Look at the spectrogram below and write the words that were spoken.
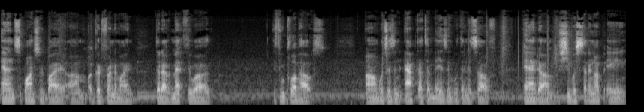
and sponsored by um, a good friend of mine that I've met through a through Clubhouse, um, which is an app that's amazing within itself. And um, she was setting up a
